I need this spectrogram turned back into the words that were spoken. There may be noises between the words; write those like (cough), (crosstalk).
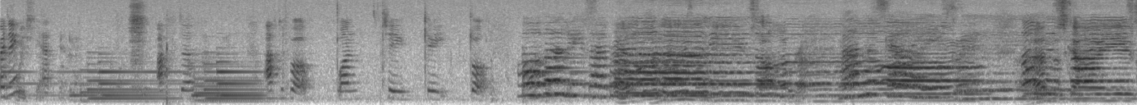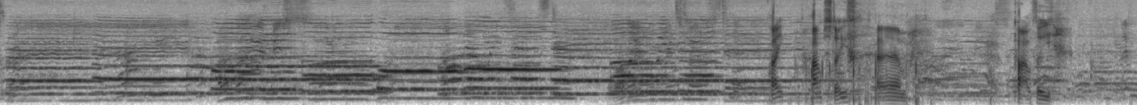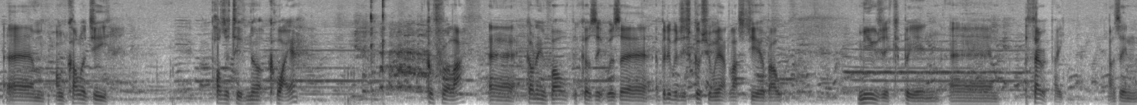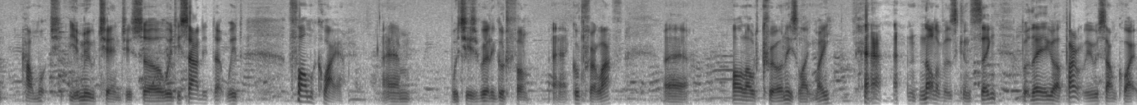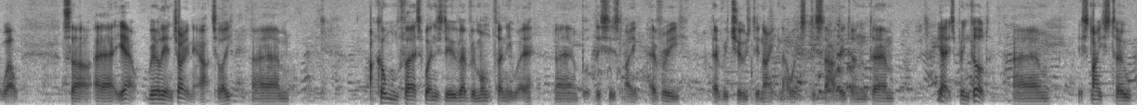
Ready? Please. Yeah. After, after four. One, two, three, four. All the leaves are brown, and the sky is grey, And the sky is grey. I miss on a winter's day. Hi, I'm Steve, um, part of the um, oncology positive note choir. Good for a laugh. Uh, got involved because it was a, a bit of a discussion we had last year about music being um, a therapy, as in how much your mood changes. So we decided that we'd form a choir, um, which is really good fun, uh, good for a laugh. Uh, all old cronies like me. (laughs) None of us can sing, but there you go. Apparently, we sound quite well. So uh, yeah, really enjoying it actually. Um, I come first Wednesday of every month anyway, uh, but this is like every every Tuesday night now. It's decided, and um, yeah, it's been good. Um, it's nice to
